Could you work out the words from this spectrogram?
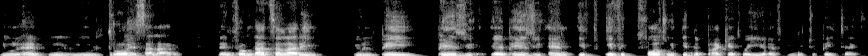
you will have you will draw a salary. Then from that salary, you'll pay pays you uh, pay as you earn. If if it falls within the bracket where you have you need to pay tax,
